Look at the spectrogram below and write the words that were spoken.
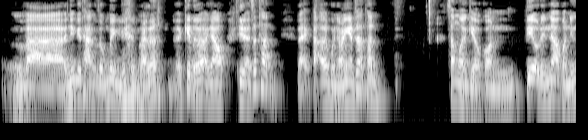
Ừ. và những cái thằng giống mình ở ngoài lớp kết nối vào nhau thì lại rất thân lại tạo ra một nhóm anh em rất là thân xong rồi kiểu còn tiêu đến nhau còn những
